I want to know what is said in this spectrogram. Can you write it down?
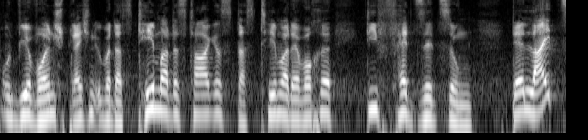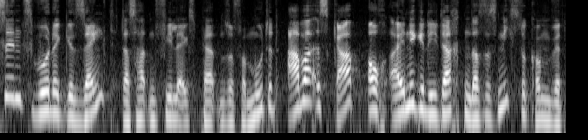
Und wir wollen sprechen über das Thema des Tages, das Thema der Woche, die FED-Sitzung. Der Leitzins wurde gesenkt, das hatten viele Experten so vermutet, aber es gab auch einige, die dachten, dass es nicht so kommen wird.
